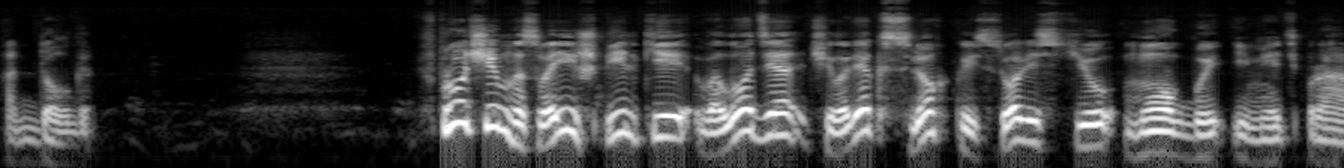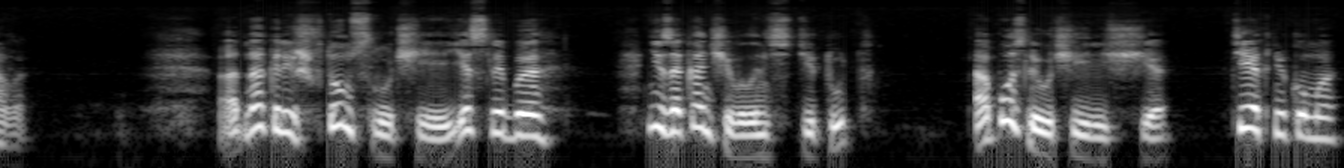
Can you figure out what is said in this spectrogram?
от долга. Впрочем, на своей шпильке Володя, человек с легкой совестью, мог бы иметь право. Однако лишь в том случае, если бы не заканчивал институт, а после училища, техникума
